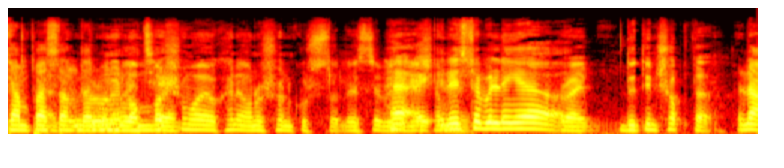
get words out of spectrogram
ক্যাম্পাস আন্দোলন লম্বা সময় ওখানে অনশন করছিল রেজিস্টার বিল্ডিং এ দুই তিন সপ্তাহ। না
